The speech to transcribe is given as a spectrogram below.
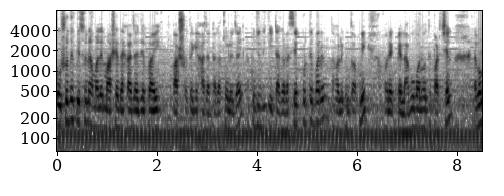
ওষুধের পিছনে আমাদের মাসে দেখা যায় যে প্রায় পাঁচশো থেকে হাজার টাকা চলে যায়। আপনি যদি এই টাকাটা সেভ করতে পারেন, তাহলে কিন্তু আপনি অনেকটাই লাভবান হতে পারছেন। এবং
